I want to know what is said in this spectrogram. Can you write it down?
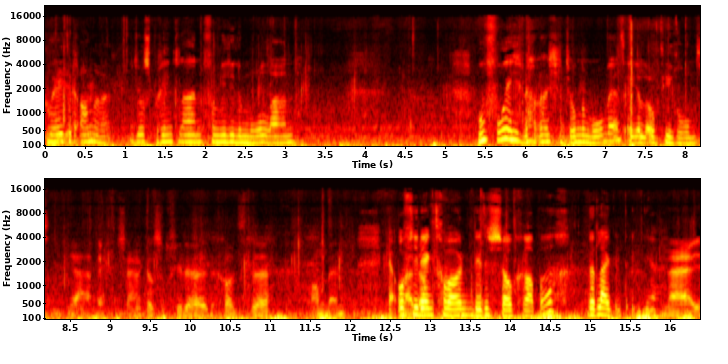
Hoe heette de andere? Jos Brinklaan, familie de Mollaan. Hoe voel je je dan als je John de Mol bent en je loopt hier rond? Ja, echt waarschijnlijk alsof je de, de grootste man bent. Ja, of je dat- denkt gewoon, dit is zo grappig. Dat lijkt... Ja. Nee,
